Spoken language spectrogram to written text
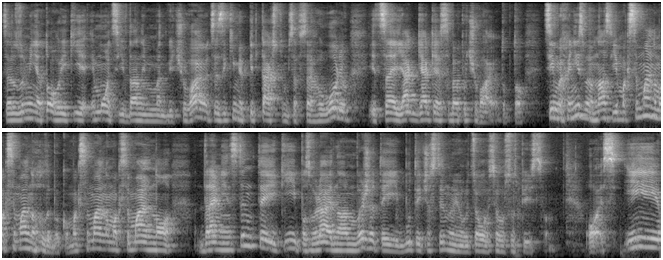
Це розуміння того, які емоції в даний момент відчуваю, це з яким я підтекстом це все говорю, і це як, як я себе почуваю. Тобто ці механізми в нас є максимально максимально глибоко, максимально максимально древні інстинкти, які дозволяють нам вижити і бути частиною цього всього суспільства. Ось. І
